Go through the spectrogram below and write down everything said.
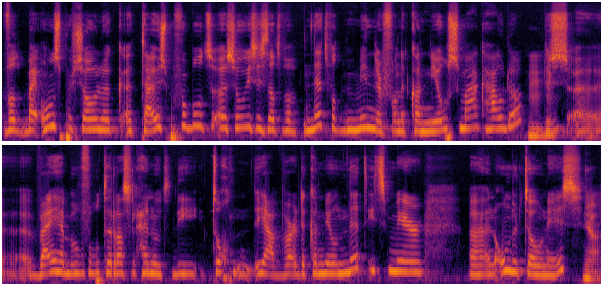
wat bij ons persoonlijk thuis bijvoorbeeld zo is... is dat we net wat minder van de kaneelsmaak houden. Mm -hmm. Dus wij hebben bijvoorbeeld de ras al die toch... Ja, waar de kaneel net iets meer uh, een ondertoon is. Ja,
